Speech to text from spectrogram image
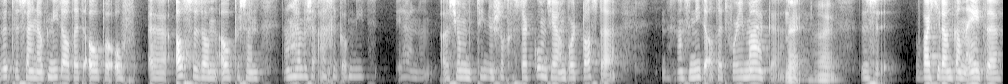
hutten zijn ook niet altijd open. Of eh, als ze dan open zijn, dan hebben ze eigenlijk ook niet... Ja, als je om tien uur s ochtends daar komt, ja, een bord pasta... dan gaan ze niet altijd voor je maken. Nee. Nee. Dus wat je dan kan eten...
